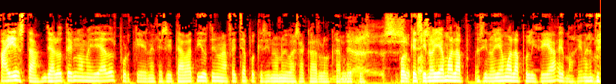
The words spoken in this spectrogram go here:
ahí está, ya lo tengo mediados porque necesitaba, tío, tiene una fecha porque si no, no iba a sacarlo. Ya, eso Porque si no llamo a la, si no llamo a la policía, imagínate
